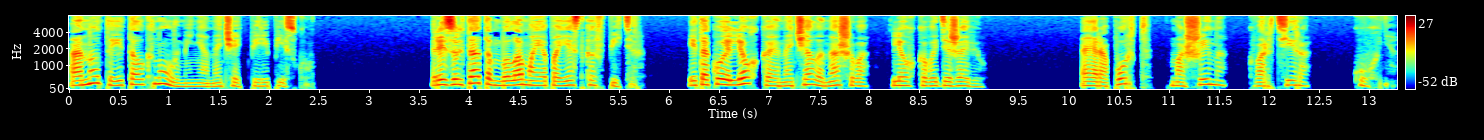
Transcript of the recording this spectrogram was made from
Оно-то и толкнуло меня начать переписку. Результатом была моя поездка в Питер и такое легкое начало нашего легкого дежавю. Аэропорт, машина, квартира, кухня.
